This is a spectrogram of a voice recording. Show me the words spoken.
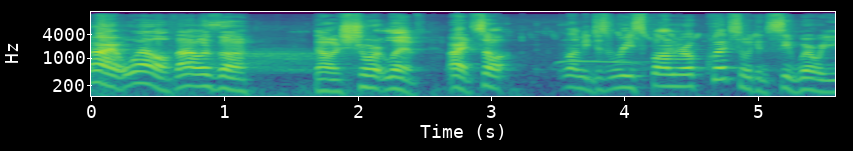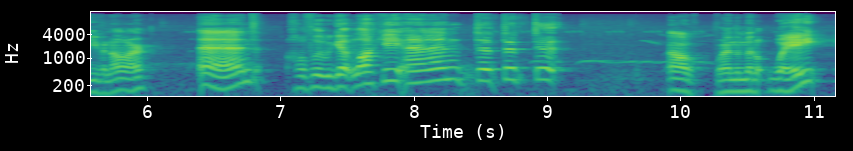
Alright, well, that was, uh, that was short-lived. Alright, so, let me just respawn real quick so we can see where we even are. And, hopefully we get lucky, and... Oh, we're in the middle. Wait!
